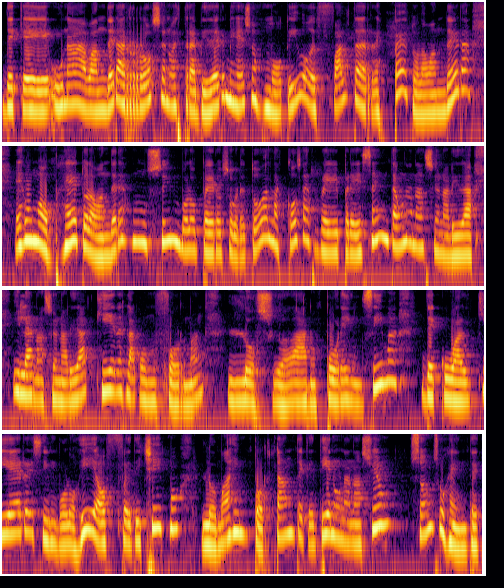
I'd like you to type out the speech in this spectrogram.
de que una bandera roce nuestra epidermis eso es motivo de falta de respeto? La bandera es un objeto, la bandera es un símbolo, pero sobre todas las cosas representa una nacionalidad y la nacionalidad, ¿quiénes la conforman? Los ciudadanos. Por encima de cualquier simbología o fetichismo, lo más importante que tiene una nación son su gente.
